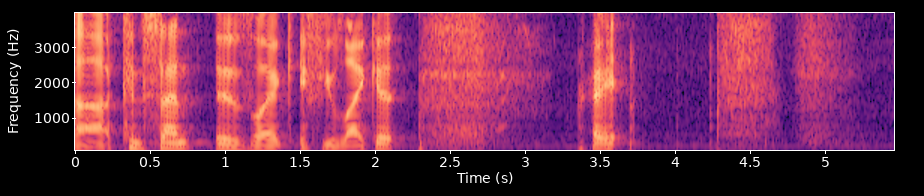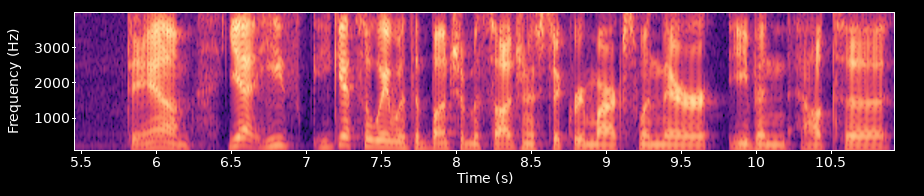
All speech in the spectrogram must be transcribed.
uh, consent is like if you like it, right? Damn. Yeah, he's he gets away with a bunch of misogynistic remarks when they're even out to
